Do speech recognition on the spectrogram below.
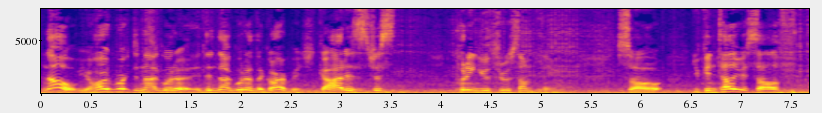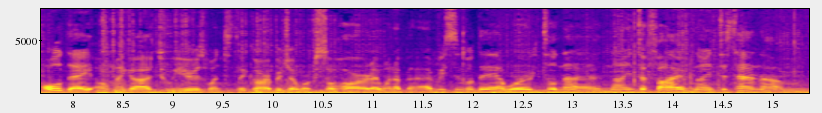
No, your hard work did not go to it did not go to the garbage. God is just putting you through something. So you can tell yourself all day, oh my God, two years went to the garbage. I worked so hard. I went up every single day. I worked till nine, nine to five, nine to ten. Um,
